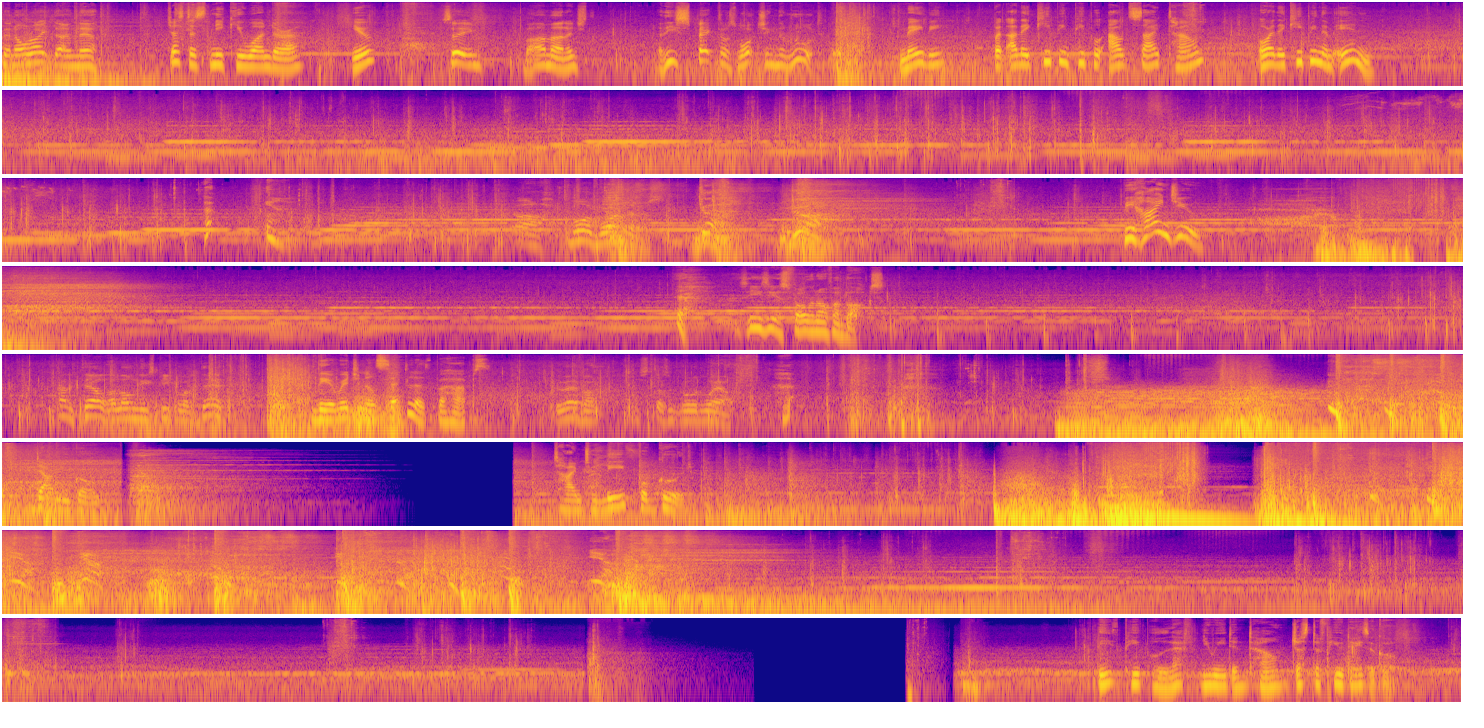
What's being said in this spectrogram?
Everything all right down there? Just a sneaky wanderer. You? Same, but I managed. Are these spectres watching the road? Maybe. But are they keeping people outside town? Or are they keeping them in? Behind you! As easy as falling off a box. Can't tell how long these people are dead. The original settlers, perhaps. Whoever, this doesn't bode well. Down you go. Time to leave for good. These people left New Eden town just a few days ago.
